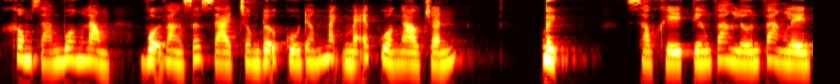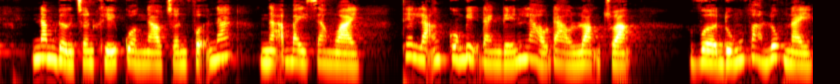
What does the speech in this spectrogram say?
không dám buông lòng, vội vàng rớt ra chống đỡ cú đấm mạnh mẽ của ngao trấn. Bịch! Sau khi tiếng vang lớn vang lên, năm đường chân khí của ngao trấn vỡ nát, ngã bay ra ngoài. Thiết lãng cũng bị đánh đến lảo đảo loạn choạng. Vừa đúng vào lúc này,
